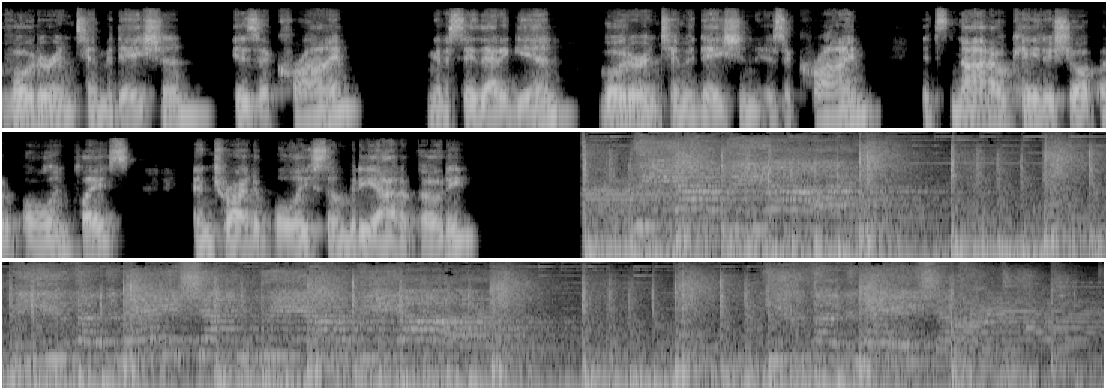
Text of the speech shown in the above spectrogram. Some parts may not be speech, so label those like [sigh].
voter intimidation is a crime. I'm going to say that again. Voter intimidation is a crime. It's not okay to show up at a polling place and try to bully somebody out of voting.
